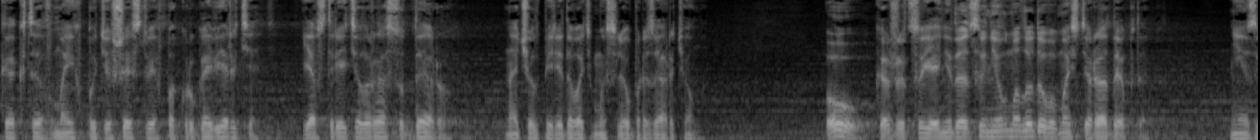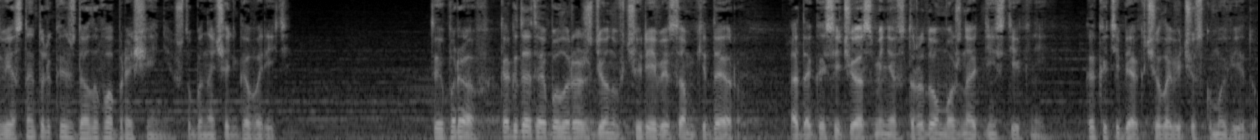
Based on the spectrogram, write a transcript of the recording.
«Как-то в моих путешествиях по круговерте я встретил расу Деру», начал передавать мысли образа Артем. «О, кажется, я недооценил молодого мастера-адепта». Неизвестный только и ждал его обращения, чтобы начать говорить. «Ты прав. Когда-то я был рожден в чреве самки Деру, однако сейчас меня с трудом можно отнести к ней, как и тебя к человеческому виду».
